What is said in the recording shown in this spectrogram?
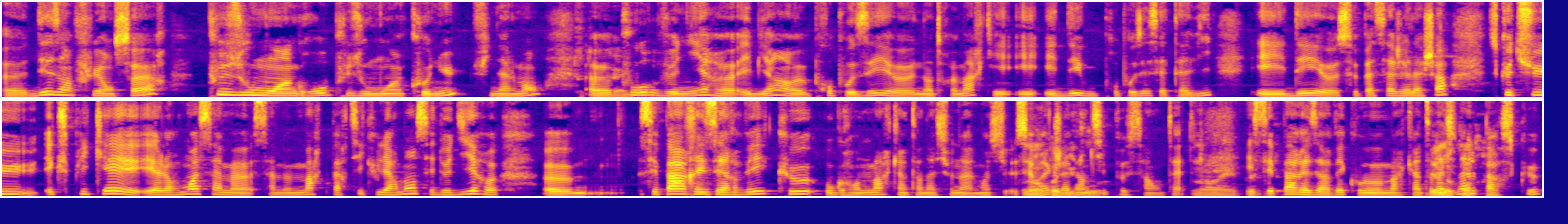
des influenceurs plus ou moins gros, plus ou moins connus finalement, euh, pour venir euh, eh bien euh, proposer notre marque et, aider ou proposer cet avis et aider ce passage à l'achat. Ce que tu expliquais et alors moi ça me ça me marque particulièrement, c'est de dire c'est pas réservé que aux grandes marques internationales. Moi c'est vrai que j'avais un petit peu ça en tête. et c'est pas réservé qu'aux marques internationales parce que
